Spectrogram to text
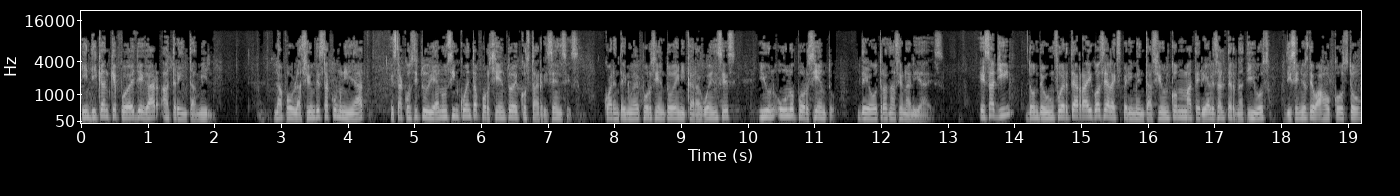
indican que puede llegar a 30.000. La población de esta comunidad está constituida en un 50% de costarricenses, 49% de nicaragüenses y un 1% de otras nacionalidades. Es allí donde un fuerte arraigo hacia la experimentación con materiales alternativos, diseños de bajo costo,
